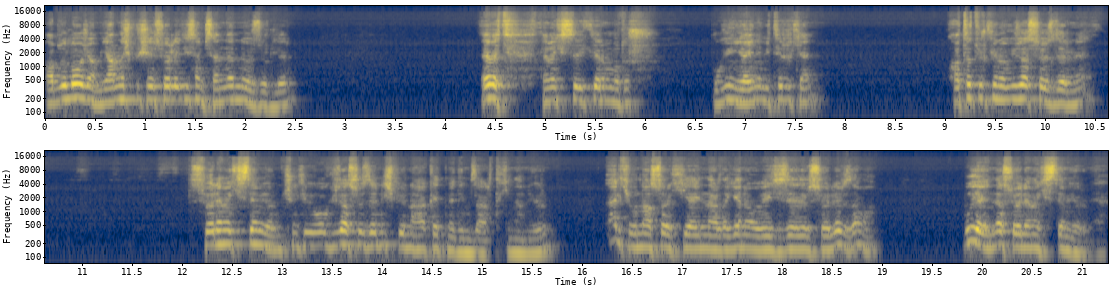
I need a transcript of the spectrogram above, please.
Abdullah Hocam yanlış bir şey söylediysem senden de özür dilerim. Evet, demek istediklerim budur. Bugün yayını bitirirken Atatürk'ün o güzel sözlerini söylemek istemiyorum. Çünkü o güzel sözlerin hiçbirini hak etmediğimize artık inanıyorum. Belki bundan sonraki yayınlarda gene o vecizeleri söyleriz ama bu yayında söylemek istemiyorum yani.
